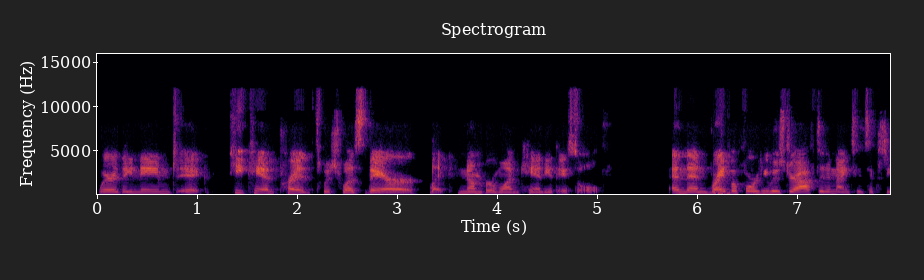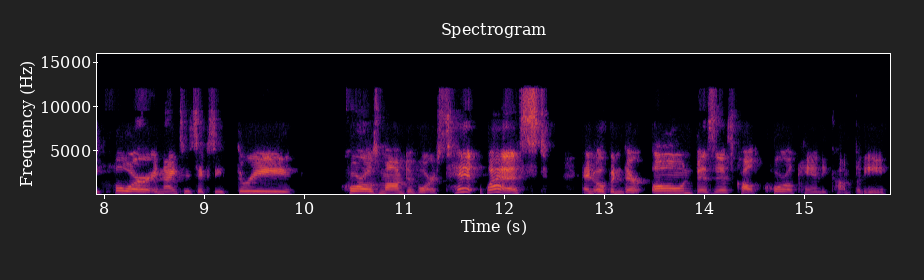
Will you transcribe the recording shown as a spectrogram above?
where they named it Pecan Prince, which was their like number one candy they sold. And then right before he was drafted in 1964, in 1963, Corll's mom divorced Hit West and opened their own business called Corll Candy Company,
